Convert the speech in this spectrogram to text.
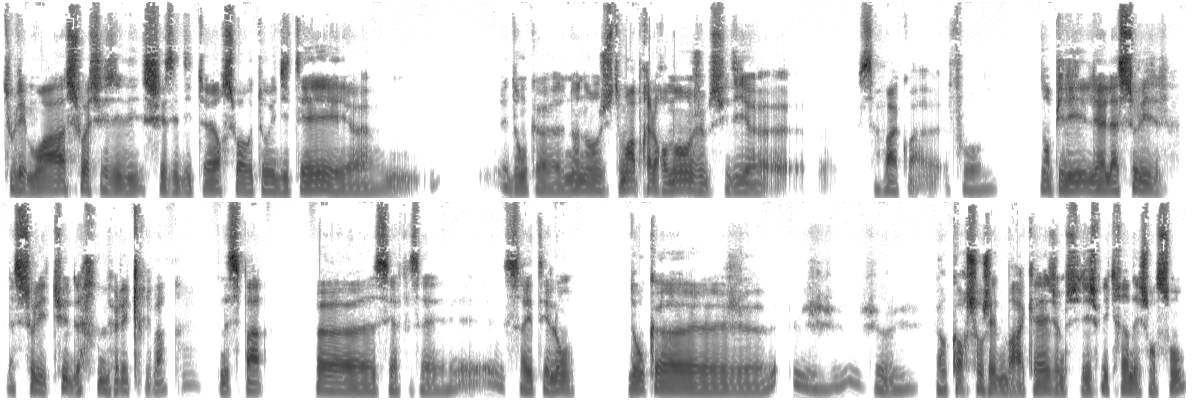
tous les mois, soit chez chez éditeurs, soit auto-édités. Et, euh, et, donc, non, non, justement après le roman, je me suis dit, ça va, quoi. Faut non, puis la, la, la solitude de l'écrivain, n'est-ce pas? Euh, c'est, ça a été long. Donc, euh, je, je, je, vais encore changer de braquet. Je me suis dit, je vais écrire des chansons.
